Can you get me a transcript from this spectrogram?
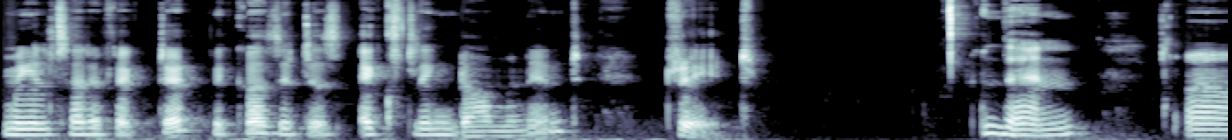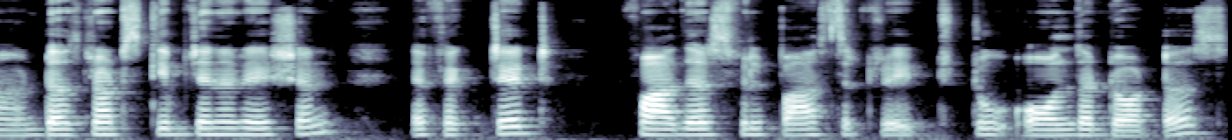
males are affected because it is X-linked dominant trait. Then uh, does not skip generation. Affected fathers will pass the trait to all the daughters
